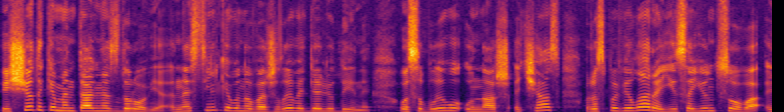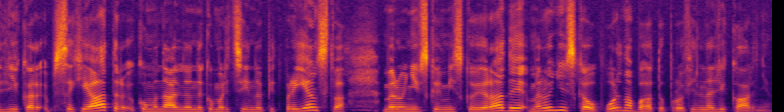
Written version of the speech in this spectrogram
І що таке ментальне здоров'я? Настільки воно важливе для людини, особливо у наш час, розповіла Раїса Юнцова, лікар-психіатр комунального некомерційного підприємства Миронівської міської ради, Миронівська опорна багатопрофільна лікарня.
